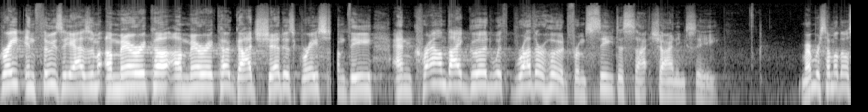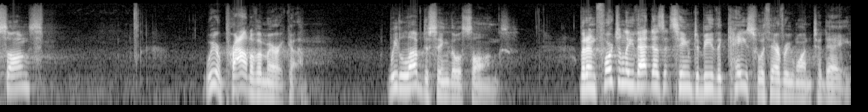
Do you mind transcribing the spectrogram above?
great enthusiasm, America, America, God shed his grace on thee and crown thy good with brotherhood from sea to shining sea. Remember some of those songs? We are proud of America. We love to sing those songs. But unfortunately, that doesn't seem to be the case with everyone today.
